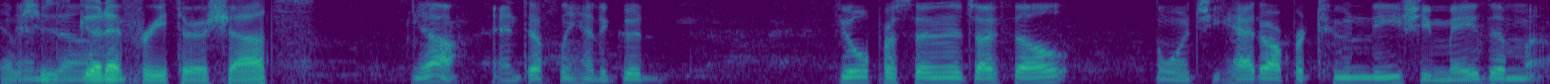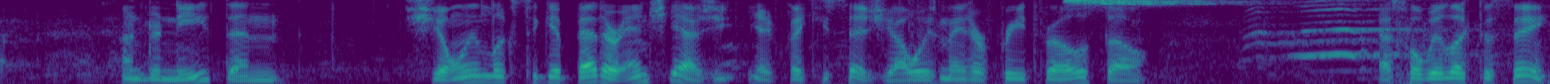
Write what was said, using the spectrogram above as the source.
Yep, she And, was good um, at free throw shots. Yeah, and definitely had a good field percentage. I felt and when she had opportunity, she made them underneath, and she only looks to get better. And she, yeah, she, like you said, she always made her free throws, so that's what we look to see.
